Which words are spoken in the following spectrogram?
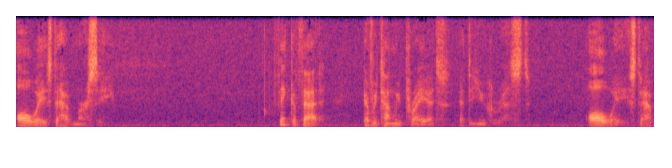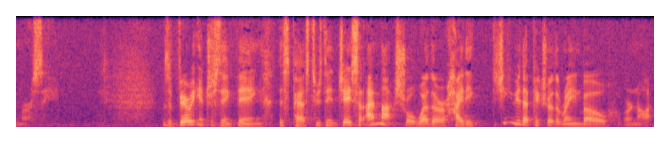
always to have mercy. Think of that every time we pray it at the Eucharist. Always to have mercy. It was a very interesting thing this past Tuesday. And Jason, I'm not sure whether Heidi, did she give you that picture of the rainbow or not?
